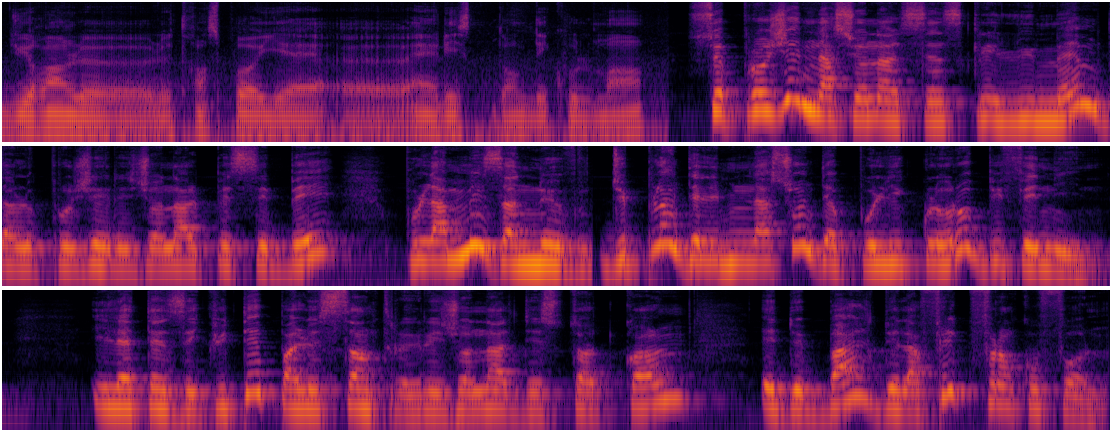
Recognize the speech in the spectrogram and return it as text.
durant le, transport il y ait euh, un risque d'écoulement. Ce projet national s'inscrit lui-même dans le projet régional PCB pour la mise en œuvre du plan d'élimination des polychlorobiphénines. Il est exécuté par le Centre régional de Stockholm et de Bâle de l'Afrique francophone.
